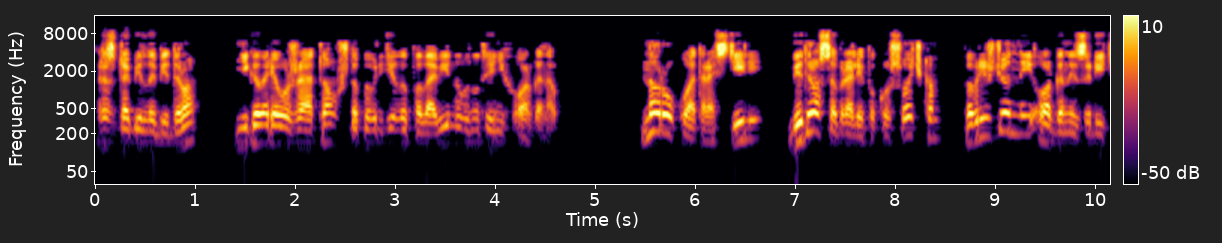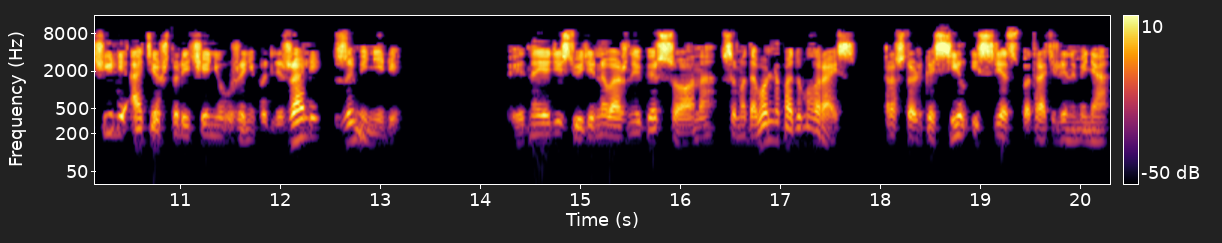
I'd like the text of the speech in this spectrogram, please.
раздробило бедро, не говоря уже о том, что повредило половину внутренних органов. Но руку отрастили, бедро собрали по кусочкам, поврежденные органы залечили, а те, что лечению уже не подлежали, заменили. «Видно, я действительно важная персона», — самодовольно подумал Райс, раз столько сил и средств потратили на меня,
